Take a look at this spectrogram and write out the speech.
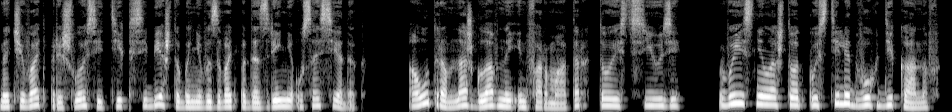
Ночевать пришлось идти к себе, чтобы не вызывать подозрения у соседок. А утром наш главный информатор, то есть Сьюзи, выяснила, что отпустили двух деканов,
